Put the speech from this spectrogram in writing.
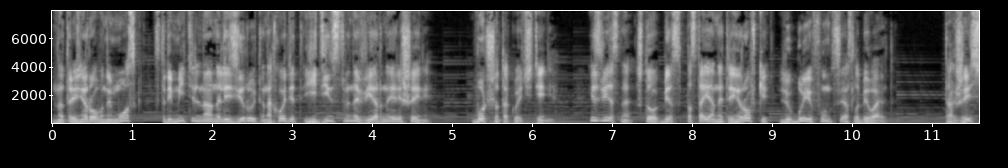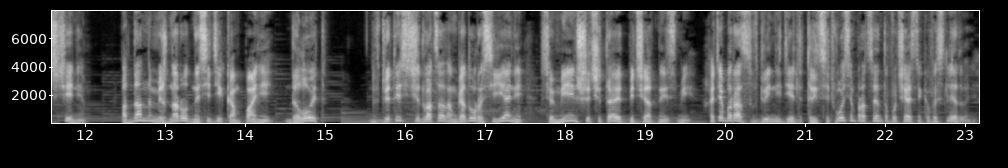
натренированный мозг стремительно анализирует и находит единственно верное решение. Вот что такое чтение. Известно, что без постоянной тренировки любые функции ослабевают. Так же и с чтением. По данным международной сети компаний Deloitte, в 2020 году россияне все меньше читают печатные СМИ, хотя бы раз в две недели 38% участников исследования.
